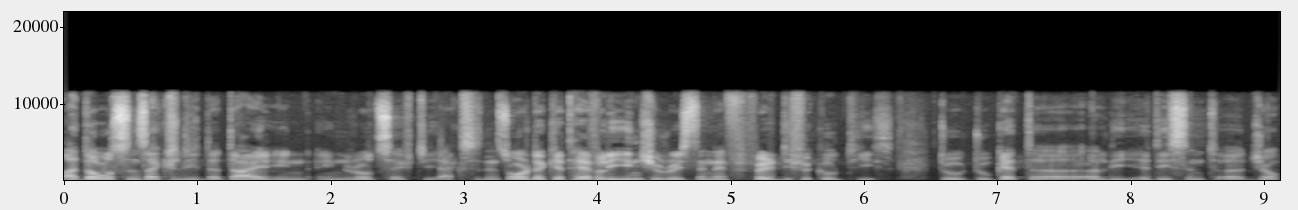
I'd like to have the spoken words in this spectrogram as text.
adolescents actually that die in, in road safety accidents or they get heavily injuries and have very difficulties to, to get uh, a, a, decent uh, job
